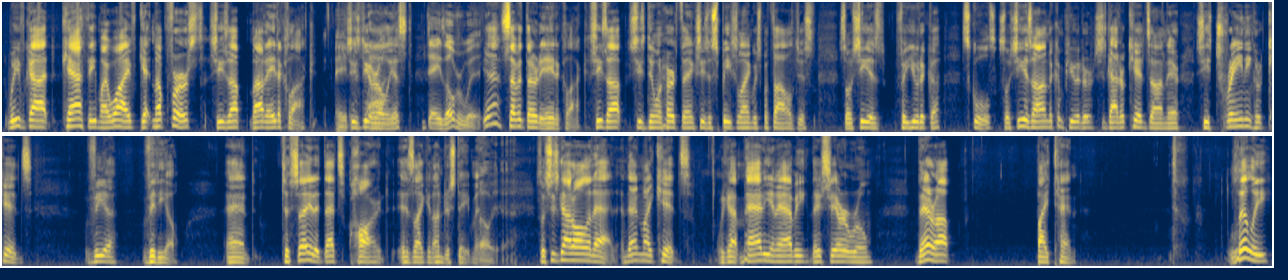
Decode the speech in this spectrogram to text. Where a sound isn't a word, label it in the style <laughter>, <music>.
we've got Kathy, my wife, getting up first. She's up about eight o'clock. Eight She's the earliest. Day's over with. Yeah, 7.30, 8 o'clock. She's up. She's doing her thing. She's a speech language pathologist. So she is for Utica schools. So she is on the computer. She's got her kids on there. She's training her kids via video. And to say that that's hard is like an understatement. Oh yeah. So she's got all of that. And then my kids. We got Maddie and Abby. They share a room. They're up by 10. <laughs> Lily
